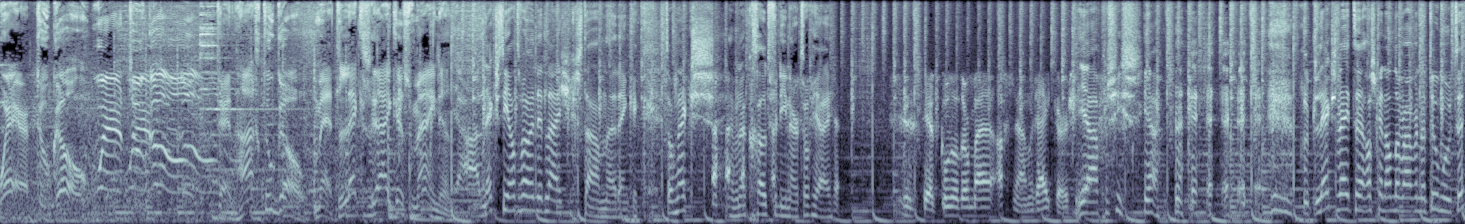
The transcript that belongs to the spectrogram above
Where to go. Where to go. Den Haag to go met Lex Rijkersmijnen. Ja, Lex die had wel in dit lijstje gestaan, eh, denk ik. Toch Lex? Je bent ook een groot verdiener, toch jij? Ja, het komt wel door mijn achternaam, Rijkers. Ja, precies. Ja. Goed, Lex weet eh, als geen ander waar we naartoe moeten.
